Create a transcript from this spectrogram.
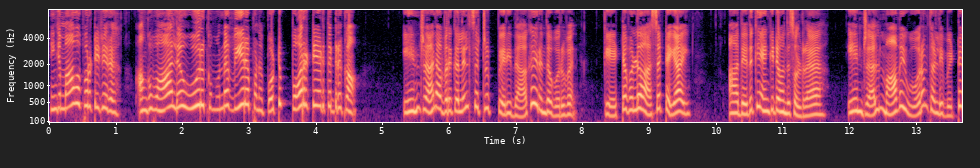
இங்க மாவை புரட்டிட்டு அங்கு அங்க ஆளு ஊருக்கு முன்ன வீரப்பனை போட்டு புரட்டி எடுத்துட்டு இருக்கான். என்றான் அவர்களில் சற்று பெரிதாக இருந்த ஒருவன். கேட்டவளோ அசட்டையாய் அது எதுக்கு என்கிட்ட வந்து சொல்ற? என்றால் மாவை ஓரம் தள்ளிவிட்டு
